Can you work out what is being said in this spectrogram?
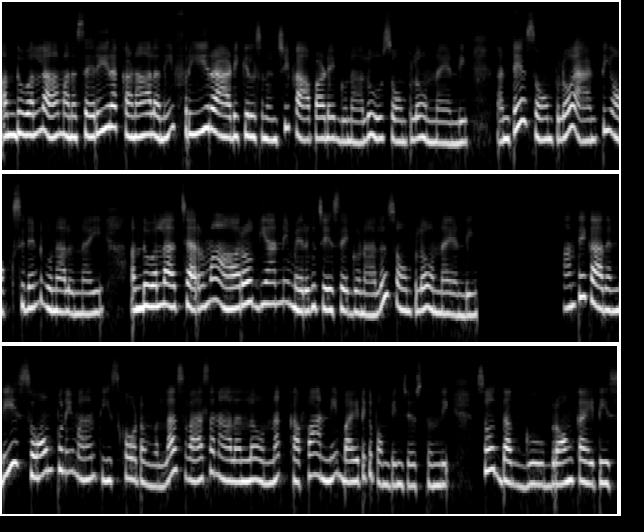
అందువల్ల మన శరీర కణాలని ఫ్రీ రాడికల్స్ నుంచి కాపాడే గుణాలు సోంపులో ఉన్నాయండి. అంటే సోంపులో యాంటీ ఆక్సిడెంట్ గుణాలు ఉన్నాయి. అందువల్ల చర్మ ఆరోగ్యాన్ని మెరుగు చేసే గుణాలు సోంపులో ఉన్నాయండి. అంతేకాదండి సోంపుని మనం తీసుకోవటం వల్ల శ్వాసనాళంలో ఉన్న కఫాన్ని బయటకు పంపించేస్తుంది. సో దగ్గు బ్రాంకైటిస్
